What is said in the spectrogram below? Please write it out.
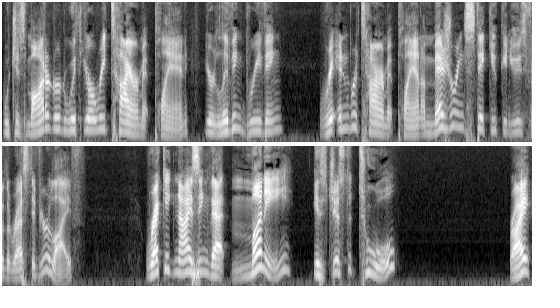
which is monitored with your retirement plan, your living, breathing, written retirement plan, a measuring stick you can use for the rest of your life, recognizing that money is just a tool, right?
